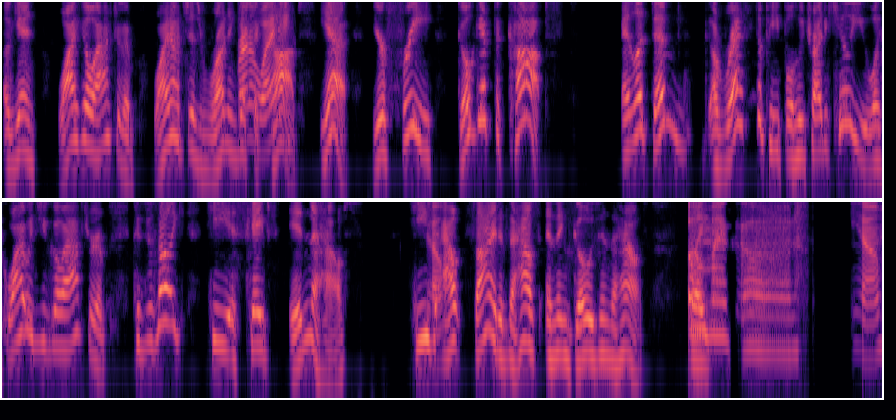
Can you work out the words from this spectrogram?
again why go after them? Why not just run and get Run the cops? Yeah you're free. Go get the cops and let them arrest the people who try to kill you like why would you go after him because it's not like he escapes in the house he's No. outside of the house and then goes in the house oh my god. Yeah.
